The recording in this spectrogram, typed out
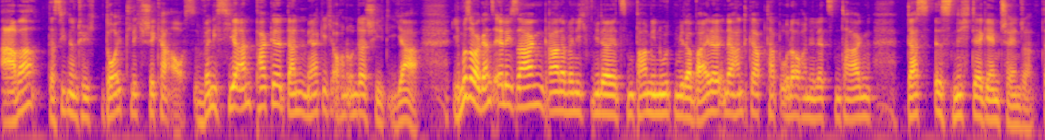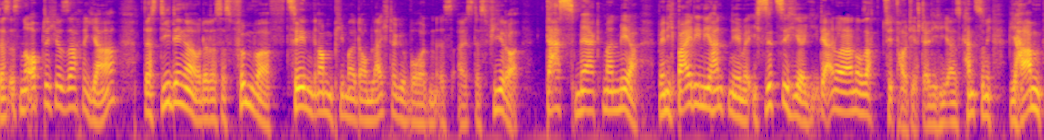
aber das sieht natürlich deutlich schicker aus. Wenn ich es hier anpacke, dann merke ich auch einen Unterschied. Ja. Ich muss aber ganz ehrlich sagen, gerade wenn ich wieder jetzt ein paar Minuten wieder beide in der Hand gehabt habe oder auch in den letzten Tagen, das ist nicht der Gamechanger. Das ist eine optische Sache, ja. Dass die Dinger oder dass das Fünfer 10 Gramm Pi mal Daumen leichter geworden ist als das Vierer, das merkt man mehr. Wenn ich beide in die Hand nehme, ich sitze hier, der eine oder andere sagt, hier stell dich nicht an, das kannst du nicht. Wir haben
